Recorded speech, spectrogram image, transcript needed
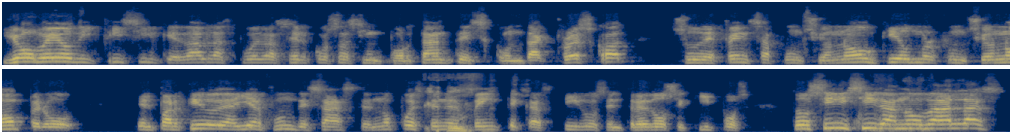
yo veo difícil que Dallas pueda hacer cosas importantes con Dak Prescott. Su defensa funcionó, Gilmer funcionó, pero el partido de ayer fue un desastre. No puedes tener 20 castigos entre dos equipos. Entonces, sí, sí ganó Dallas.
